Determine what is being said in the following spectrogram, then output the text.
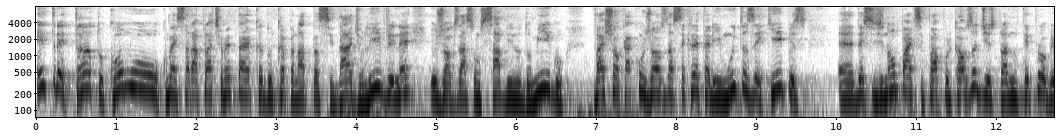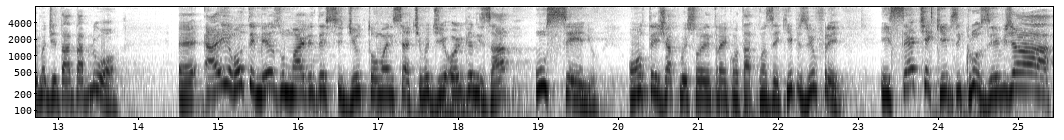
Entretanto, como começará praticamente na época do campeonato da cidade, o livre, né? E os jogos lá são sábado e no domingo, vai chocar com os jogos da secretaria. E muitas equipes eh, decidiram não participar por causa disso, para não ter problema de dar WO. É, aí ontem mesmo o Marley decidiu tomar a iniciativa de organizar um sênior. Ontem já começou a entrar em contato com as equipes, viu, Frei? E sete equipes, inclusive, já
